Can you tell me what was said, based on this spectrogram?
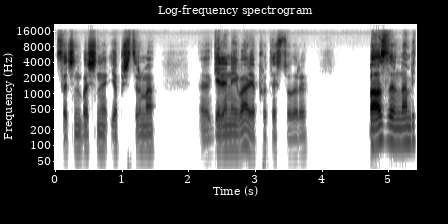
saçını başını yapıştırma e, geleneği var ya protestoları. Bazılarından bir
